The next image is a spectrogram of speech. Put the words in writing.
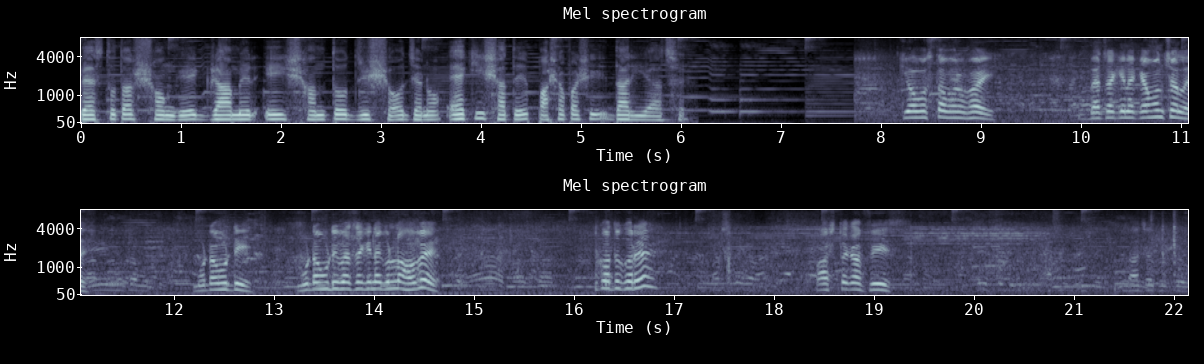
ব্যস্ততার সঙ্গে গ্রামের এই শান্ত দৃশ্য যেন একই সাথে পাশাপাশি দাঁড়িয়ে আছে। কি অবস্থা বড় ভাই? বেচা কিনা কেমন চলে? মোটামুটি। মোটামুটি বেচা কিনা করলে হবে? কত করে? পাঁচ টাকা ফিস কাঁচা তেঁতুল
